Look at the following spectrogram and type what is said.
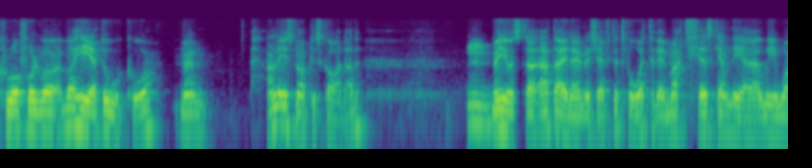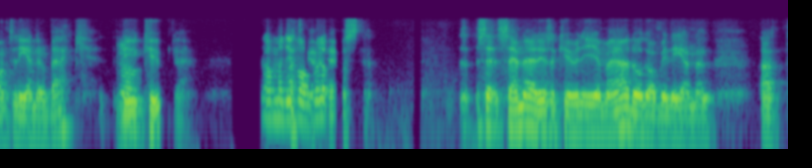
Crawford var, var helt OK. Men han lär ju snart bli skadad. Mm. Men just att Islanders efter två, tre matcher skanderar We want Lener back. Det är ja. ju kul. Ja, men det att var väl sen är det så kul i och med då Robin Lehner att,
